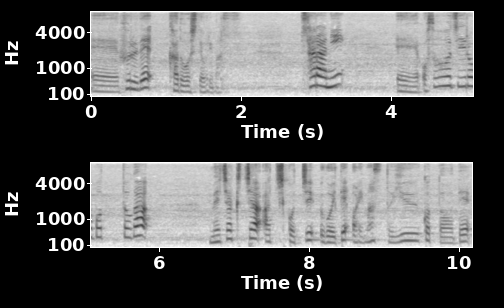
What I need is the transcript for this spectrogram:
えー、フルで稼働しております。さらに、えー、お掃除ロボットがめちゃくちゃあちこち動いておりますということで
